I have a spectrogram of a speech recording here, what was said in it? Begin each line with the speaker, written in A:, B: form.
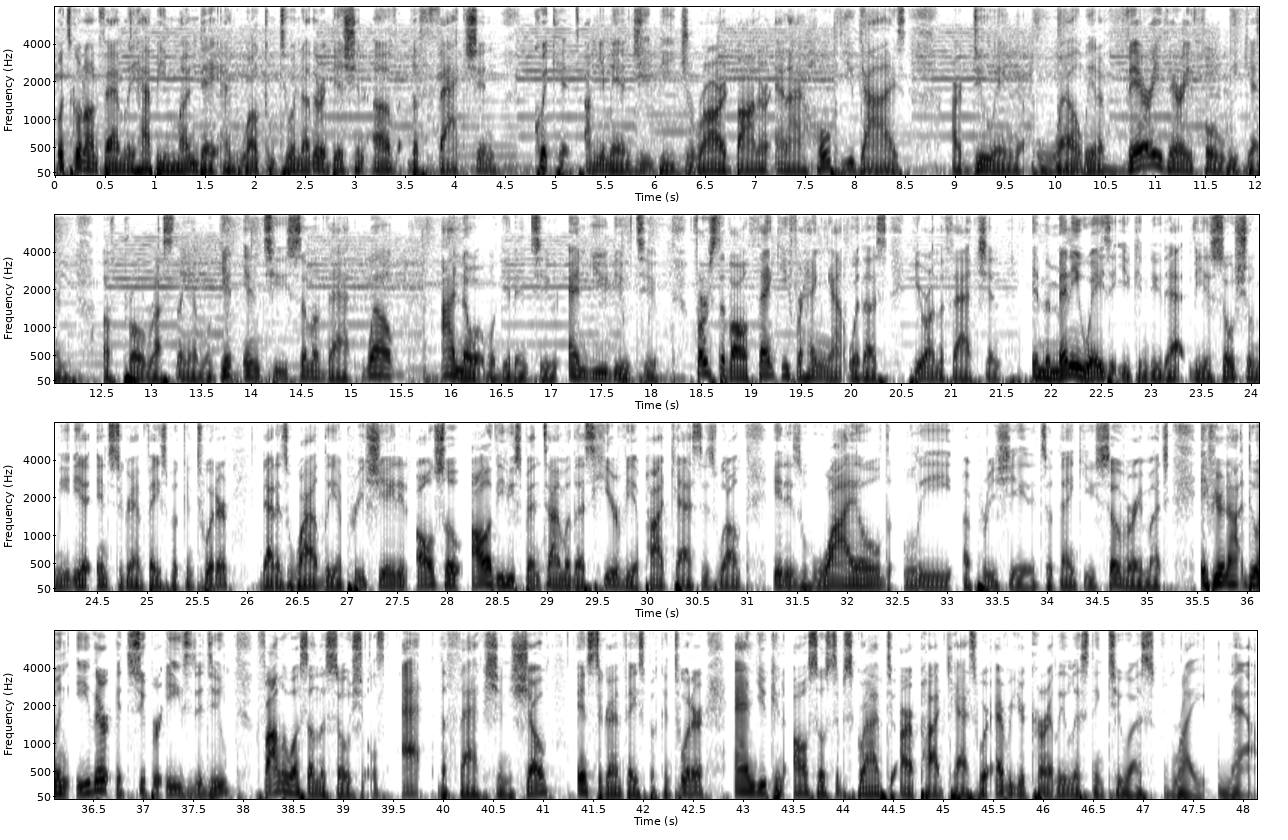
A: What's going on, family? Happy Monday, and welcome to another edition of The Faction Quick Hits. I'm your man, GB Gerard Bonner, and I hope you guys are doing well. We had a very, very full weekend of pro wrestling, and we'll get into some of that. Well, I know what we'll get into, and you do too. First of all, thank you for hanging out with us here on The Faction in the many ways that you can do that via social media Instagram, Facebook, and Twitter. That is wildly appreciated. Also, all of you who spend time with us here via podcast as well, it is wildly appreciated. So, thank you so very much. If you're not doing either, it's super easy to do. Follow us on the socials at The Faction Show, Instagram, Facebook, and Twitter. And you can also subscribe to our podcast wherever you're currently listening to us right now.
